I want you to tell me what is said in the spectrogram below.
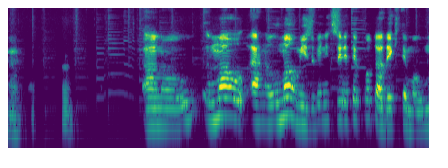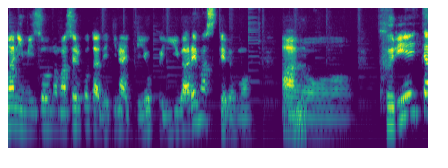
うん、うんあの馬をあの馬を水辺に連れていくことはできても馬に水を飲ませることはできないってよく言われますけどもあの、うん、クリエイタ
